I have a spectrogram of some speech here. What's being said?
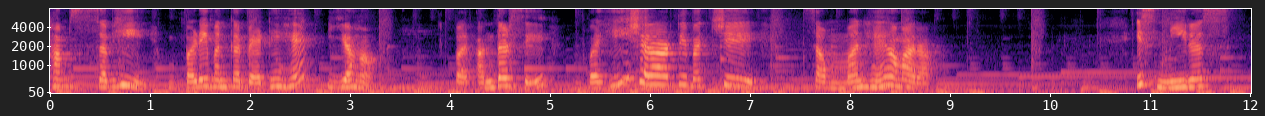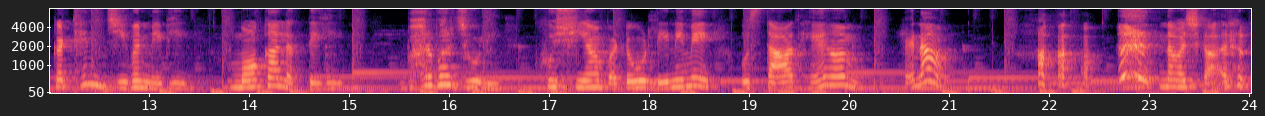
हम सभी बड़े बनकर बैठे हैं यहाँ, पर अंदर से वही शरारते बच्चे सा मन है हमारा। इस नीरस, कठिन जीवन में भी मौका लगते ही भर भर झोली, खुशियाँ बटोर लेने में उस्ताद हैं हम, है ना? नमस्कार।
